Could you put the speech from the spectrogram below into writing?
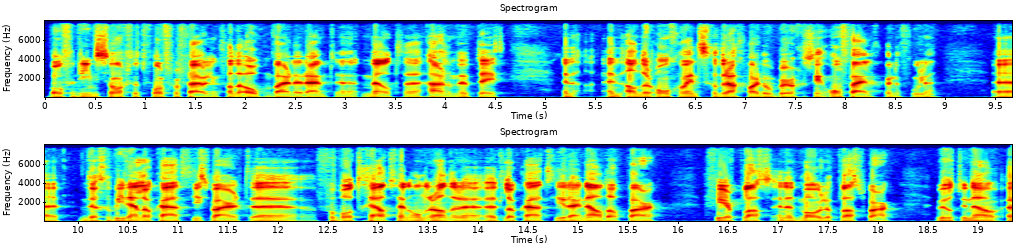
Bovendien zorgt het voor vervuiling van de openbare ruimte, meldt eh, Haarlem Update. En, en ander ongewenst gedrag, waardoor burgers zich onveilig kunnen voelen. De gebieden en locaties waar het verbod geldt zijn onder andere het locatie Rijnaldo-park, Veerplas en het Molenplaspark. Wilt u nou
